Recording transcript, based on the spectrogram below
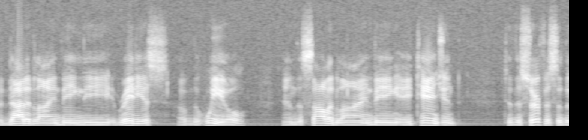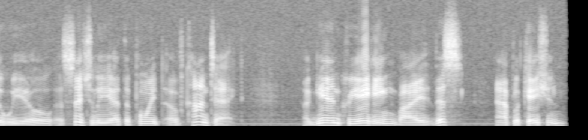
the dotted line being the radius of the wheel, and the solid line being a tangent to the surface of the wheel, essentially at the point of contact. Again, creating by this application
